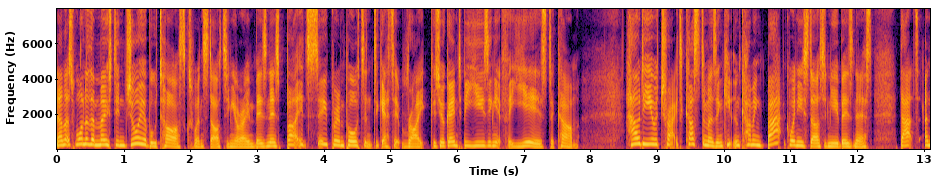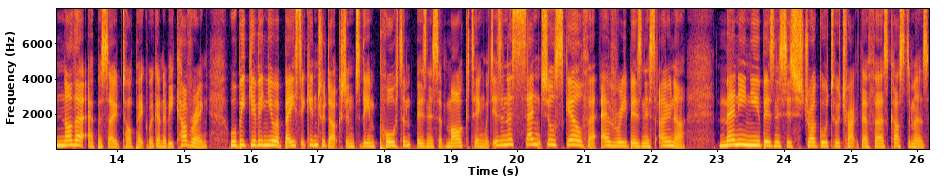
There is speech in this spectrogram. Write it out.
Now, that's one of the most enjoyable tasks when starting your own business, but it's super important to get it right because you're going to be using it for years to come. How do you attract customers and keep them coming back when you start a new business? That's another episode topic we're going to be covering. We'll be giving you a basic introduction to the important business of marketing, which is an essential skill for every business owner. Many new businesses struggle to attract their first customers,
